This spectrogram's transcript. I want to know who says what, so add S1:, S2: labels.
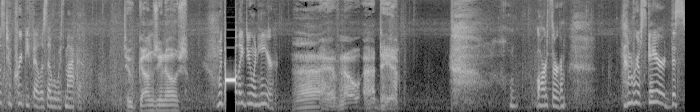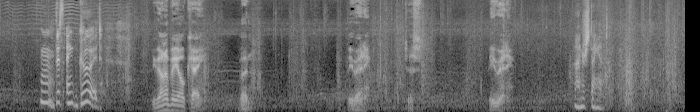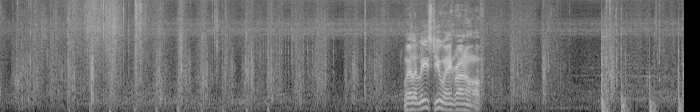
S1: those two creepy fellas over with Micah?
S2: Two guns he knows?
S1: What the hell are they doing here?
S2: I have no idea.
S1: Arthur, I'm... I'm real scared. This... mm, This ain't good.
S2: You're gonna be okay. But... Be ready. Just... Be ready.
S1: I understand.
S3: Well, at least you ain't run off.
